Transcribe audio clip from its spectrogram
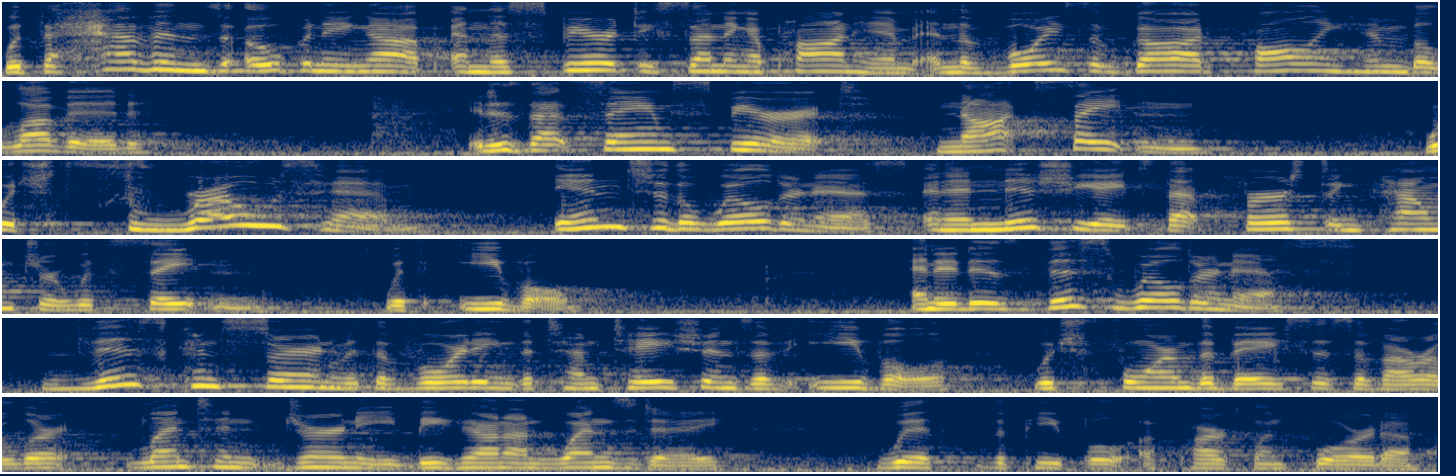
with the heavens opening up and the Spirit descending upon him and the voice of God calling him beloved, it is that same Spirit, not Satan, which throws him into the wilderness and initiates that first encounter with Satan, with evil. And it is this wilderness, this concern with avoiding the temptations of evil, which form the basis of our Lenten journey begun on Wednesday with the people of Parkland, Florida.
